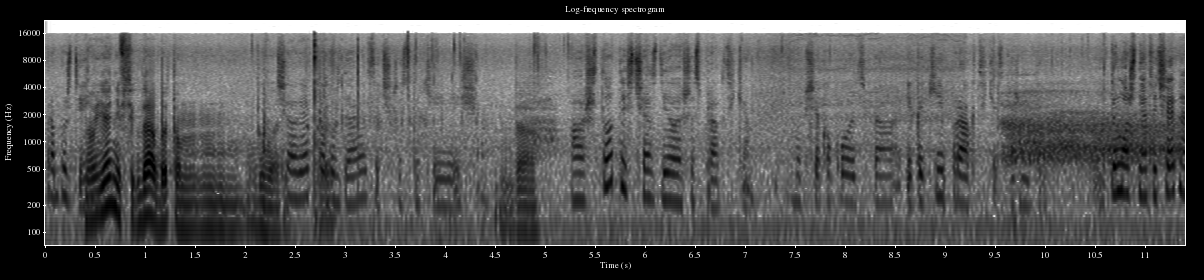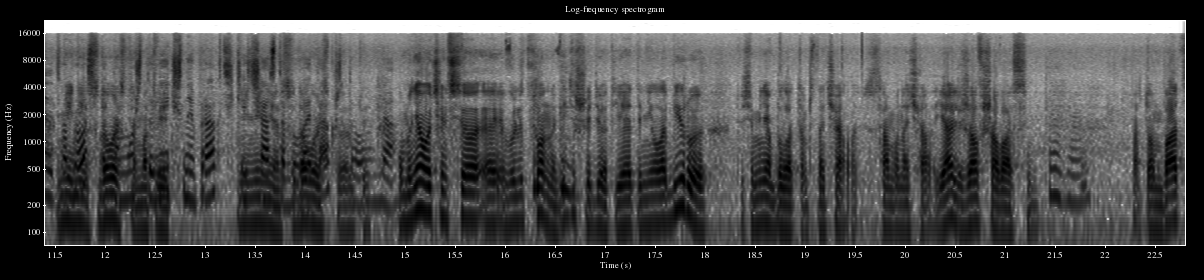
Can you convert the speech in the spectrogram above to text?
Пробуждение. Но я не всегда об этом говорю. Человек пробуждается через такие вещи. Да. А что ты сейчас делаешь из практики? Вообще, какой у тебя и какие практики, скажем так? Ты можешь не отвечать на этот Не-не, вопрос, удовольствием потому что отвечу. личные практики Не-не-не, часто с бывает так, что да. У меня очень все эволюционно, видишь, идет. Я это не лоббирую. То есть у меня было там сначала, с самого начала. Я лежал в шавасане. Мгм. Потом бац,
